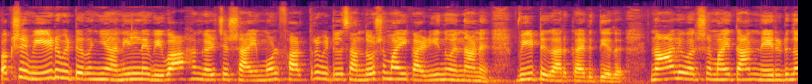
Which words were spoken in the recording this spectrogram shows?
പക്ഷേ വീട് വിട്ടിറങ്ങിയ അനിലിനെ വിവാഹം കഴിച്ച ഷൈമോൾ ഭർത്തൃ വീട്ടിൽ സന്തോഷമായി കഴിയുന്നു എന്നാണ് വീട്ടുകാർ കരുതിയത്. നാല് വർഷമായി താൻ നേരിടുന്ന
